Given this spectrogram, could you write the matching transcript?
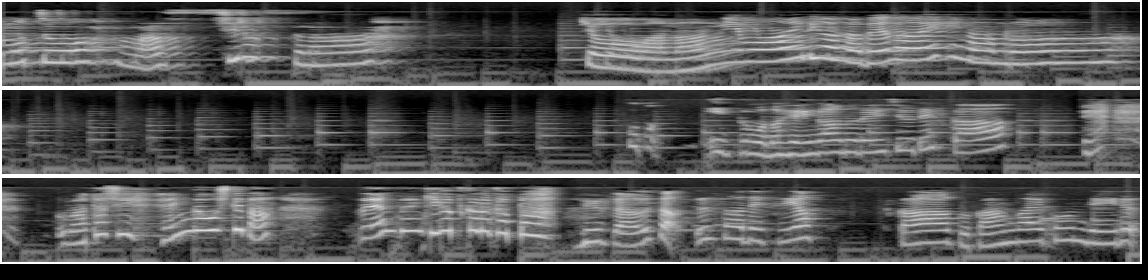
モ帳、真っ白っすな。今日は何にもアイデアが出ない日なんだ。いつもの変顔の練習ですか？私、変顔してた？全然気がつかなかった。嘘嘘、嘘ですよ。深く考え込んでいる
